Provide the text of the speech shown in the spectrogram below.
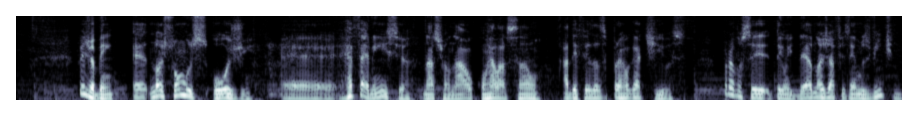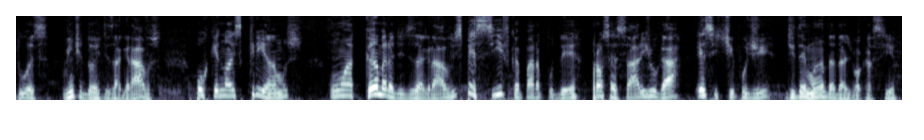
Veja bem, é, nós somos hoje é, referência nacional com relação à defesa das prerrogativas. Para você ter uma ideia, nós já fizemos 22, 22 desagravos porque nós criamos uma Câmara de Desagravo específica para poder processar e julgar esse tipo de, de demanda da advocacia.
